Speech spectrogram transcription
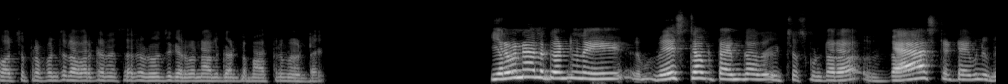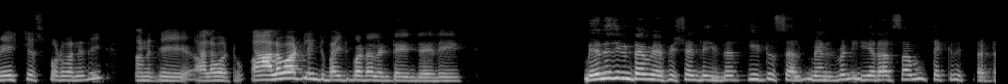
కావచ్చు ప్రపంచంలో ఎవరికైనా సరే రోజుకి ఇరవై నాలుగు గంటలు మాత్రమే ఉంటాయి. ఇరవై నాలుగు గంటలని వేస్ట్ ఆఫ్ టైంగా ఇచ్చేసుకుంటారా వేస్ట్ టైంని వేస్ట్ చేసుకోవడం అనేది మనకి అలవాటు. ఆ అలవాటు నుంచి బయటపడాలంటే ఏం చేయాలి? Managing time efficiently is the key to self management. Here are some techniques that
